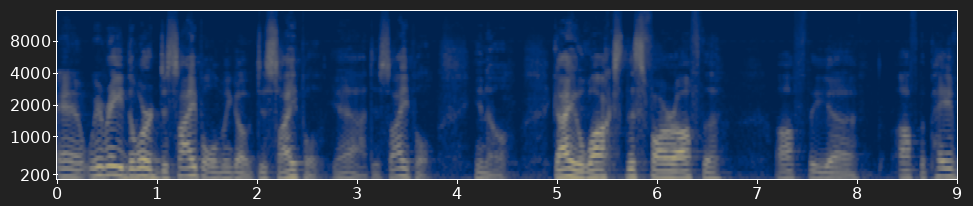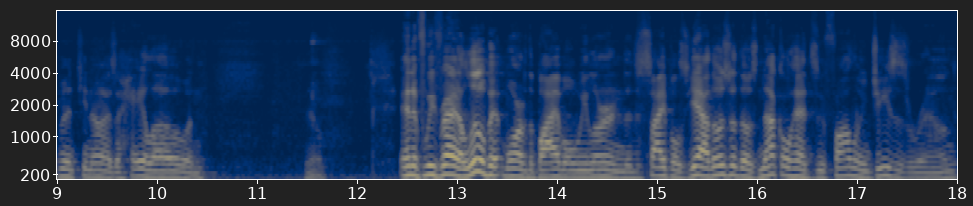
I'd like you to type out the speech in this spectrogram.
and we read the word disciple and we go, disciple, yeah, disciple. You know, guy who walks this far off the, off the, uh, off the pavement, you know, as a halo, and, you know. And if we've read a little bit more of the Bible, we learn the disciples, yeah, those are those knuckleheads who are following Jesus around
